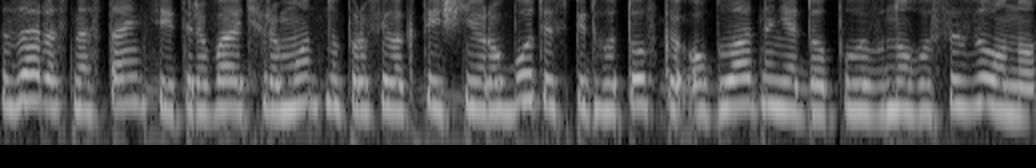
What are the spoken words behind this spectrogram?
Зараз на станції тривають ремонтно-профілактичні роботи з підготовки обладнання до поливного сезону.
